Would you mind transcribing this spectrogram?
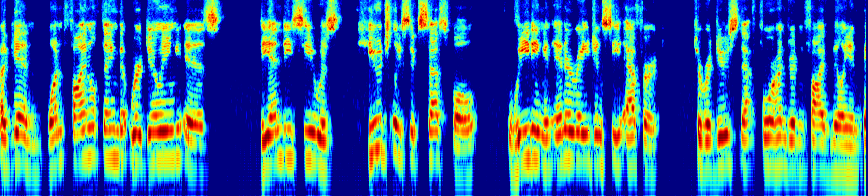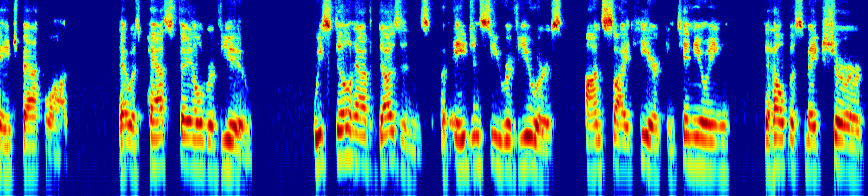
again, one final thing that we're doing is the NDC was hugely successful leading an interagency effort to reduce that 405 million page backlog. That was pass fail review. We still have dozens of agency reviewers on site here continuing to help us make sure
